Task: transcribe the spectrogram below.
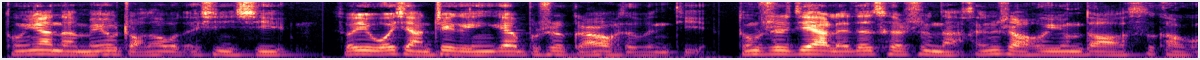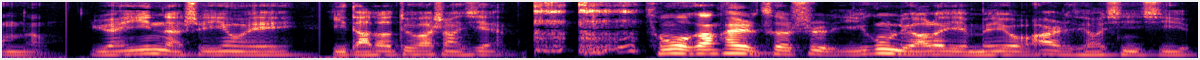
同样呢，没有找到我的信息，所以我想这个应该不是 Grok 的问题。同时，接下来的测试呢，很少会用到思考功能，原因呢，是因为已达到对话上限。从我刚开始测试，一共聊了也没有二十条信息，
